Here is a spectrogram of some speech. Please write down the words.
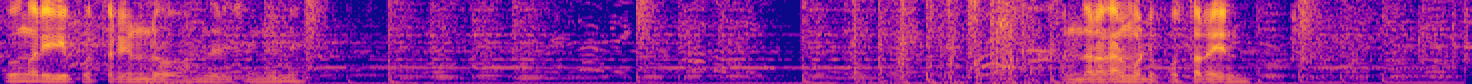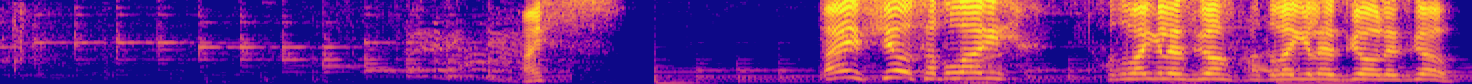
Gue ngeri diputerin doang dari sini nih. Bener kan mau diputerin? Nice. Nice, yuk satu lagi. Satu lagi, let's go. Satu lagi, let's go, let's go.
